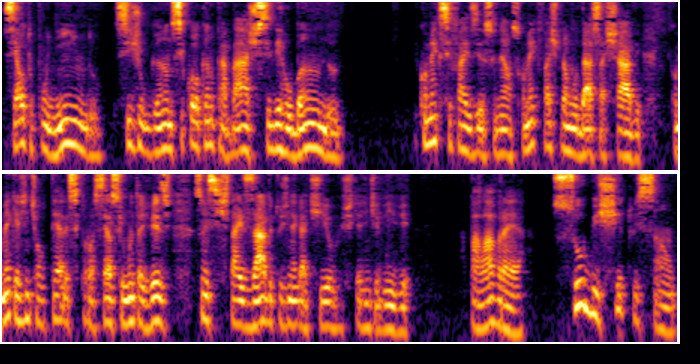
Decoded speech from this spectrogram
se autopunindo, se julgando, se colocando para baixo, se derrubando. Como é que se faz isso, Nelson? Como é que faz para mudar essa chave? Como é que a gente altera esse processo que muitas vezes são esses tais hábitos negativos que a gente vive? A palavra é substituição.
